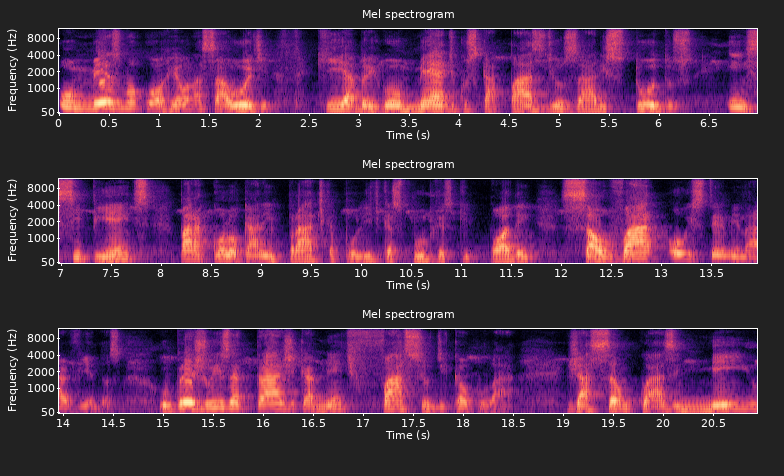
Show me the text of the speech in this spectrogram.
O mesmo ocorreu na saúde, que abrigou médicos capazes de usar estudos incipientes para colocar em prática políticas públicas que podem salvar ou exterminar vidas. O prejuízo é tragicamente fácil de calcular. Já são quase meio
